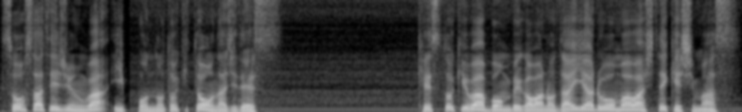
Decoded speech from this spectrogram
操作手順は1本の時と同じです。消すときはボンベ側のダイヤルを回して消します。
